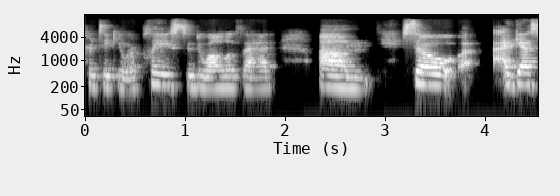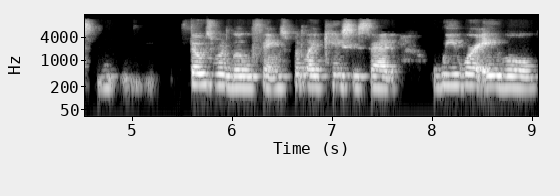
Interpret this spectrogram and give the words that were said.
particular place to do all of that. Um, so I guess those were little things, but like Casey said, we were able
